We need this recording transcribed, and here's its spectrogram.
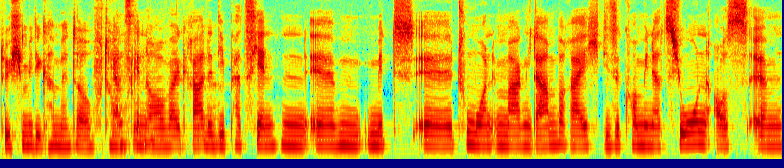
durch Medikamente auftaucht. Ganz genau, weil gerade ja. die Patienten ähm, mit äh, Tumoren im Magen-Darm-Bereich diese Kombination aus, ähm,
